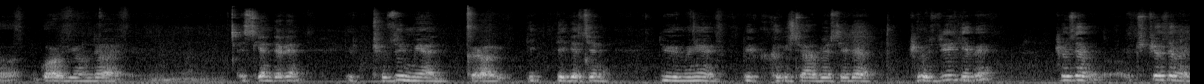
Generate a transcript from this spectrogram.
o Gordion'da İskender'in çözülmeyen kral Giges'in düğümünü bir kılıç darbesiyle çözdüğü gibi çözem çözemez.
